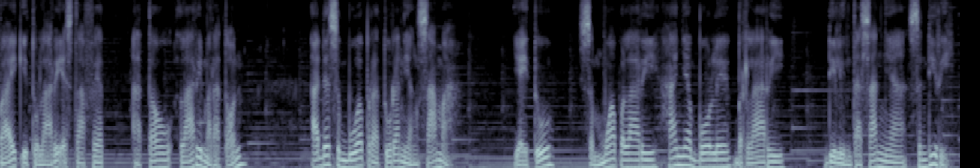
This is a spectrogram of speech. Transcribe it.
baik itu lari estafet atau lari maraton, ada sebuah peraturan yang sama, yaitu semua pelari hanya boleh berlari di lintasannya sendiri.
